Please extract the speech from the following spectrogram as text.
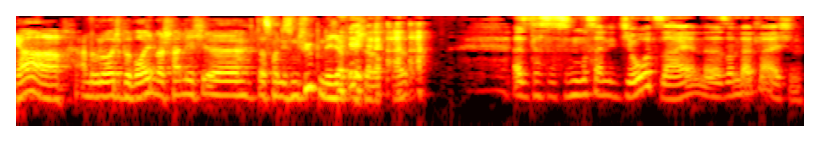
Ja, andere Leute bereuen wahrscheinlich, äh, dass man diesen Typen nicht abgeschafft hat. Also das ist, muss ein Idiot sein, äh, sondergleichen.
